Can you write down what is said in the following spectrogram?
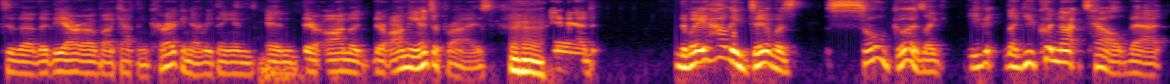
to the the, the era of uh, Captain Kirk and everything and and they're on the they're on the Enterprise Mhm. and the way how they did it was so good. Like you could like you could not tell that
